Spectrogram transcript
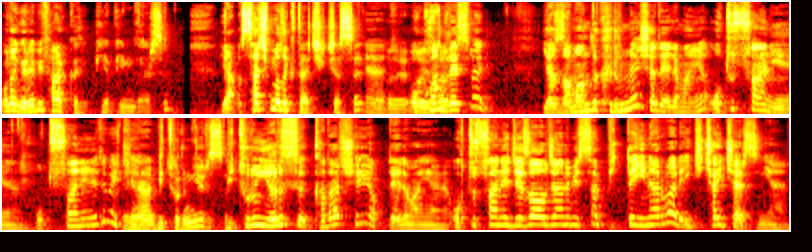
Ona göre bir fark yap- yapayım dersin. Ya saçmalıktı açıkçası. Evet. Ee, o yüzden- konu resmen ya zamanda kırılma yaşadı eleman ya. 30 saniye yani. 30 saniye ne demek E, ya? yani bir turun yarısı. Bir turun yarısı kadar şey yaptı eleman yani. 30 saniye ceza alacağını bilsen pitte iner var ya 2 çay içersin yani.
